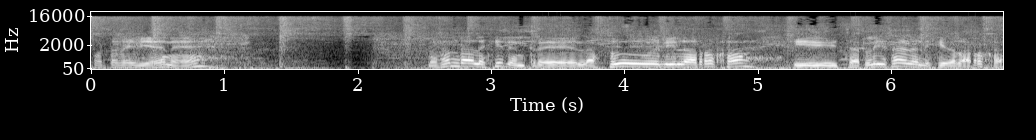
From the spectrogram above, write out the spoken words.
Pórtate bien, ¿eh? Nos han dado a elegir entre el azul y la roja y Charlize ha elegido la roja.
